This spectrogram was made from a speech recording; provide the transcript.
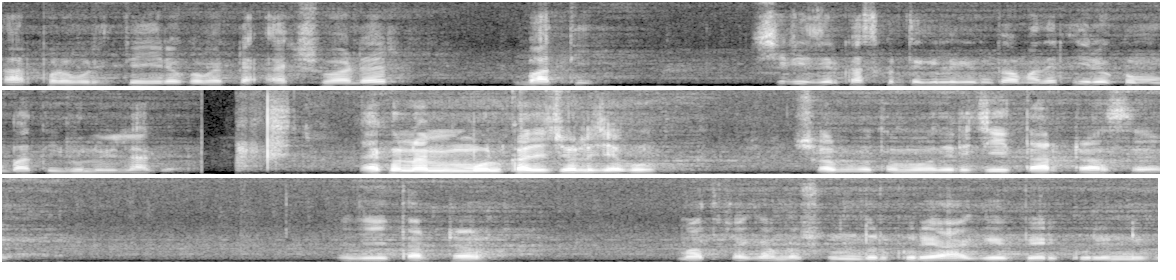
তার পরবর্তীতে এরকম একটা একশো ওয়াটের বাতি। সিরিজের কাজ করতে গেলে কিন্তু আমাদের এরকম বাতিগুলোই লাগে। এখন আমি মূল কাজে চলে যাব। সর্বপ্রথম আমাদের যে তারটা আছে যে তারটা মাথাটাকে আমরা সুন্দর করে আগে বের করে নিব।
